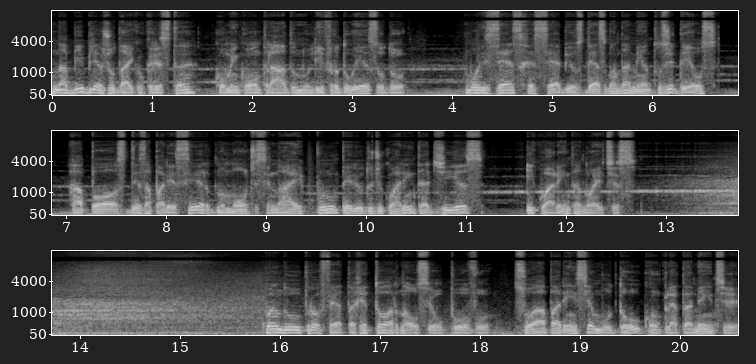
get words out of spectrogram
Na Bíblia judaico-cristã, como encontrado no livro do Êxodo, Moisés recebe os Dez Mandamentos de Deus após desaparecer no Monte Sinai por um período de 40 dias e 40 noites. Quando o profeta retorna ao seu povo, sua aparência mudou completamente.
